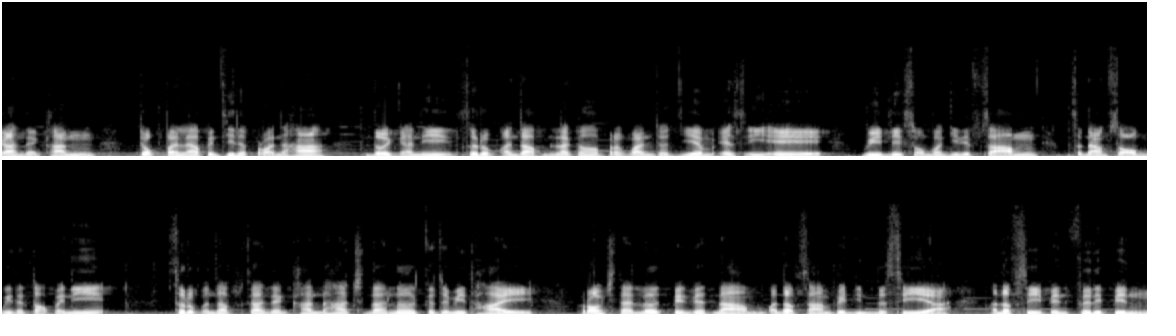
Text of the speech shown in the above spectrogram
การแข่งขัน จบไปแล้วเป็นที่เรียบร้อยนะฮะ โดยงานนี้สรุปอันดับและก็รางวัลยอดเยี่ยม SEA วีลี2023 สนาม 2 มีดังต่อไปนี้ สรุปอันดับการแข่งขันนะฮะชนะเลิศก็จะมีไทย รองชนะเลิศเป็นเวียดนาม อันดับ 3 เป็นอินโดนีเซีย อันดับ 4 เป็นฟิลิปปินส์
